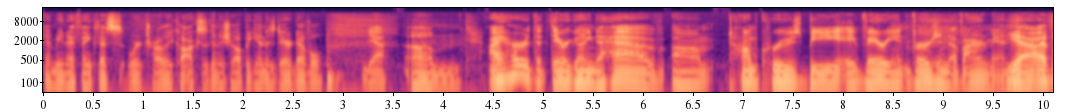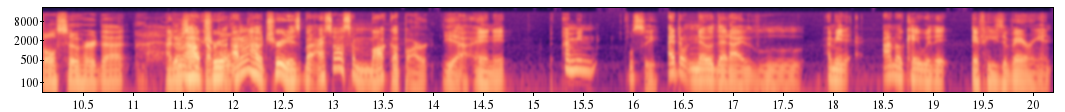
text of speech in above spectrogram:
I mean, I think that's where Charlie Cox is going to show up again as Daredevil. Yeah. Um, I heard that they're going to have um, Tom Cruise be a variant version of Iron Man. yeah, I've also heard that. I don't There's know a how true. I don't know how true it is, but I saw some mock-up art. Yeah. uh, and it. I mean, We'll see. I don't know that I. l- I mean, I'm okay with it if he's a variant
